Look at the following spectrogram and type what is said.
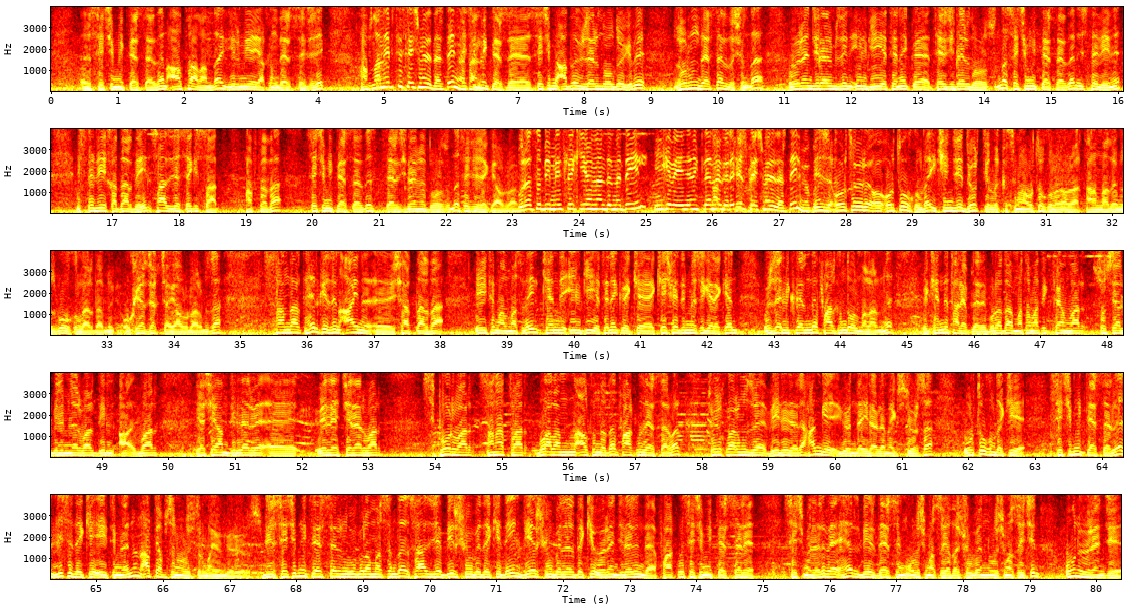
e, seçimlik derslerden 6 alanda 20'ye yakın ders seçecek. Bunların Haftanın hepsi seçmeli ders değil mi efendim? Seçimlik dersi, e, seçim adı üzerinde olduğu gibi zorunlu dersler dışında öğrencilerimizin ilgi, yetenek ve tercihleri doğrultusunda seçimlik derslerden istediğini istediği kadar değil sadece 8 saat haftada seçimlik derslerde tercihlerine doğrultusunda seçecek yavrular. Burası bir mesleki yönlendirme değil, ilgi ve yeteneklerine Tabii, göre bir seçmeli ders değil mi? Bu- Biz orta ortaokulda ikinci dört yıllık kısmına ortaokul olarak tanımladığımız bu okullarda okuyacakça yavrularımıza standart herkesin aynı e, şartlarda eğitim alması değil kendi ilgi, yetenek ve ke- keşfedilmesi gereken özelliklerinde farkında olmalarını ve kendi talepleri burada matematik fen var, sosyal bilimler var, dil var, yaşayan diller ve e, ve lehçeler var spor var, sanat var. Bu alanın altında da farklı dersler var. Çocuklarımız ve velileri hangi yönde ilerlemek istiyorsa ortaokuldaki seçimlik derslerle lisedeki eğitimlerinin altyapısını oluşturmayı öngörüyoruz. Biz seçimlik derslerin uygulamasında sadece bir şubedeki değil diğer şubelerdeki öğrencilerin de farklı seçimlik dersleri seçmeleri ve her bir dersin oluşması ya da şubenin oluşması için 10 öğrenci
